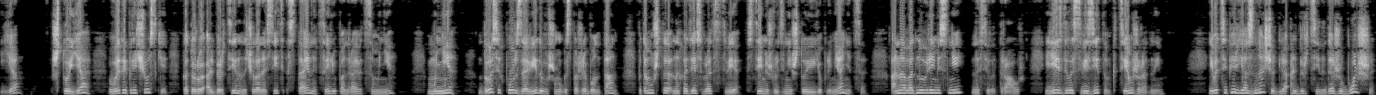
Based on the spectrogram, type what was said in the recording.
я, что я в этой прическе, которую Альбертина начала носить с тайной целью понравиться мне, мне, до сих пор завидовавшему госпоже Бонтан, потому что, находясь в родстве с теми же людьми, что и ее племянница, она в одно время с ней носила траур и ездила с визитом к тем же родным. И вот теперь я значу для Альбертины даже больше,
